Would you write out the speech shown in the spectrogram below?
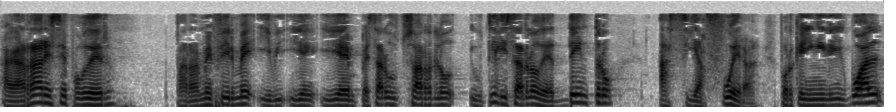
agarrar ese poder, pararme firme y, empezar a usarlo, utilizarlo de dentro hacia afuera. Porque en igual,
